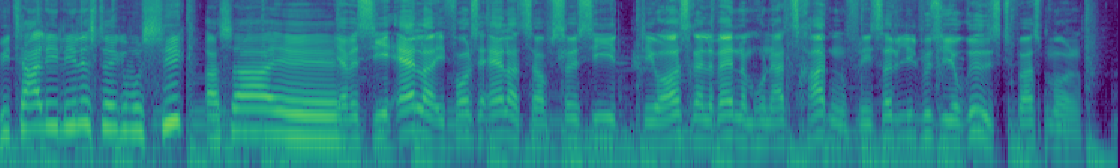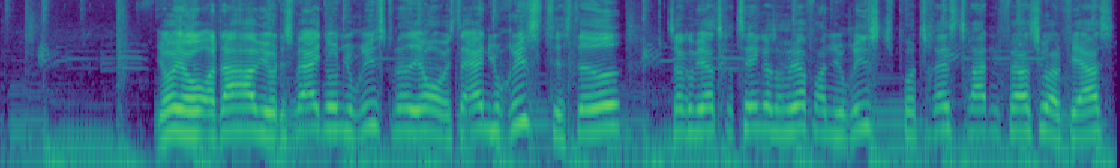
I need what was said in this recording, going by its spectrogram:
vi tager lige et lille stykke musik, og så... Øh, Jeg vil sige alder, i forhold til aldertop, så vil jeg sige, det er jo også relevant, om hun er 13, fordi så er det lige pludselig et juridisk spørgsmål. Jo, jo, og der har vi jo desværre ikke nogen jurist med i år. Hvis der er en jurist til stede, så kan vi også tænke os at høre fra en jurist på 60 13 40 77.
